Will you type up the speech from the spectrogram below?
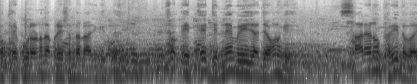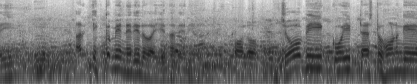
ਉੱਥੇ ਪੂਰਾ ਉਹਨਾਂ ਦਾ ਆਪਰੇਸ਼ਨ ਦਾ ਇਲਾਜ ਕੀਤਾ। ਸੋ ਇੱਥੇ ਜਿੰਨੇ ਮਰੀਜ਼ ਅੱਜ ਆਉਣਗੇ ਸਾਰਿਆਂ ਨੂੰ ਫ੍ਰੀ ਦਵਾਈ ਔਰ 1 ਮਹੀਨੇ ਦੀ ਦਵਾਈ ਇਹਨਾਂ ਦੇਣੀ ਹੈ। ਫੋਲੋ। ਜੋ ਵੀ ਕੋਈ ਟੈਸਟ ਹੋਣਗੇ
